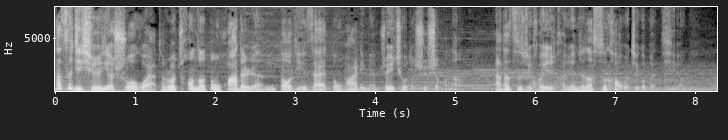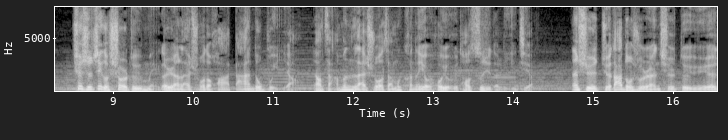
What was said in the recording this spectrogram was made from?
他自己其实也说过呀，他说创造动画的人到底在动画里面追求的是什么呢？然后他自己会很认真的思考过这个问题，确实这个事儿对于每个人来说的话，答案都不一样。让咱们来说，咱们可能有会有一套自己的理解，但是绝大多数人其实对于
